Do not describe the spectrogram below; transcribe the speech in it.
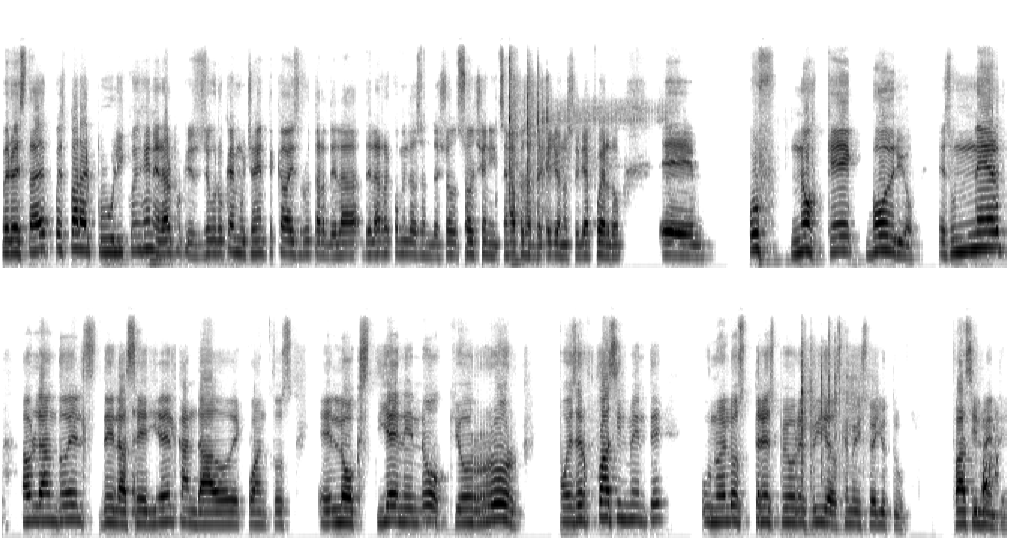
pero esta pues para el público en general, porque yo estoy seguro que hay mucha gente que va a disfrutar de la, de la recomendación de Solzhenitsyn, a pesar de que yo no estoy de acuerdo. Eh, uf, no, qué bodrio. Es un nerd hablando del, de la serie del candado, de cuántos eh, locks tiene, no, qué horror. Puede ser fácilmente uno de los tres peores videos que me he visto de YouTube. Fácilmente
